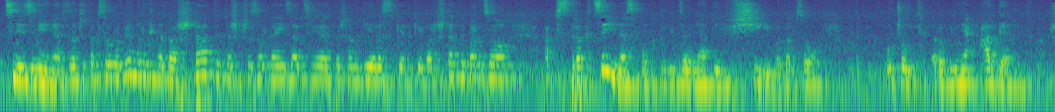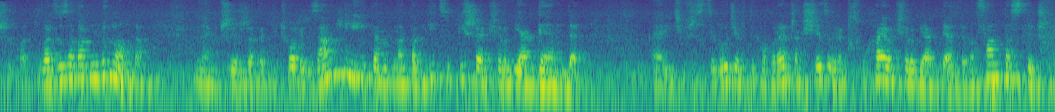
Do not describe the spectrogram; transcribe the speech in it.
nic nie zmienia. To znaczy tam są robione różne warsztaty, też przez organizacje też angielskie, takie warsztaty bardzo abstrakcyjne z punktu widzenia tej wsi, bo tam są, uczą ich robienia agent na przykład. To bardzo zabawnie wygląda. No jak przyjeżdża taki człowiek z Anglii i tam na tablicy pisze, jak się robi agendę. E, i ci wszyscy ludzie w tych obręczach siedzą, jak słuchają, jak się robi agendę. No fantastycznie.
